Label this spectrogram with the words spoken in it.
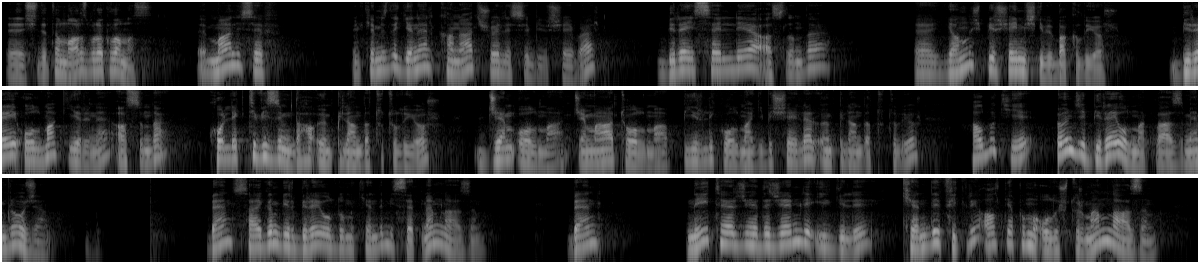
e, şiddete maruz bırakılamaz. E, maalesef ülkemizde genel kanaat şöylesi bir şey var. Bireyselliğe aslında e, yanlış bir şeymiş gibi bakılıyor. Birey olmak yerine aslında kolektivizm daha ön planda tutuluyor. Cem olma, cemaat olma, birlik olma gibi şeyler ön planda tutuluyor. Halbuki önce birey olmak lazım Emre Hocam. Ben saygın bir birey olduğumu kendim hissetmem lazım. Ben neyi tercih edeceğimle ilgili kendi fikri altyapımı oluşturmam lazım.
